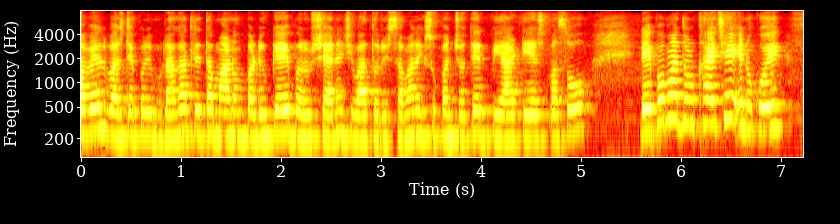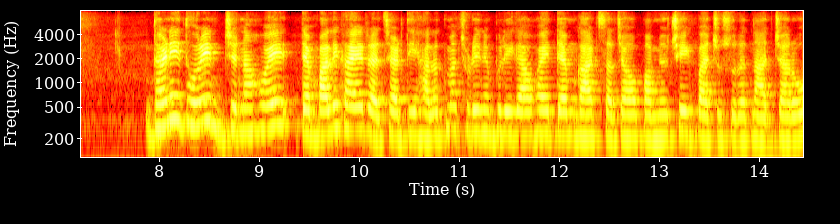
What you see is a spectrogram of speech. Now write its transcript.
આવેલ બસ ડેપોની મુલાકાત લેતા માલુમ પડ્યું કે ભરૂચ શહેરની જીવાતોરી સમાન એકસો પંચોતેર બીઆરટીએસ બસો ડેપોમાં દૂર છે. એનું કોઈ ધણી ધોરી જ ન હોય તેમ પાલિકાએ રઝડતી હાલતમાં છોડીને ભૂલી ગયા હોય તેમ ગાઢ સર્જાવા પામ્યો છે. એક બાજુ સુરતના હજારો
